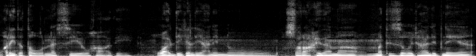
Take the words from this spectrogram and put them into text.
وأريد أطور نفسي وهذه. والدي قال لي يعني إنه صراحة إذا ما ما تتزوج هاي البنية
